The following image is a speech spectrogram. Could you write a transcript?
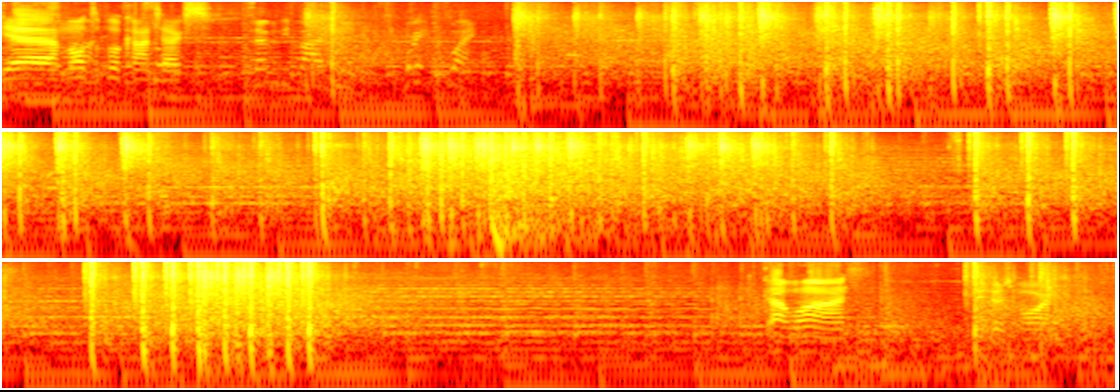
Yeah, multiple contacts. 75 meters. Right flank. Got one. I think there's more.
